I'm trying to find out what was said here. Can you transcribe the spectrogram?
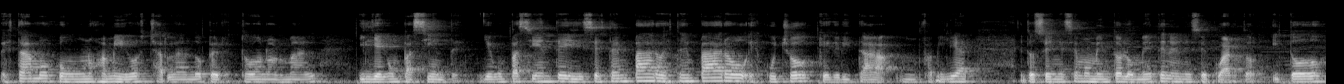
estábamos con unos amigos charlando, pero todo normal, y llega un paciente, llega un paciente y dice está en paro, está en paro, escucho que grita un familiar. Entonces en ese momento lo meten en ese cuarto y todo,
